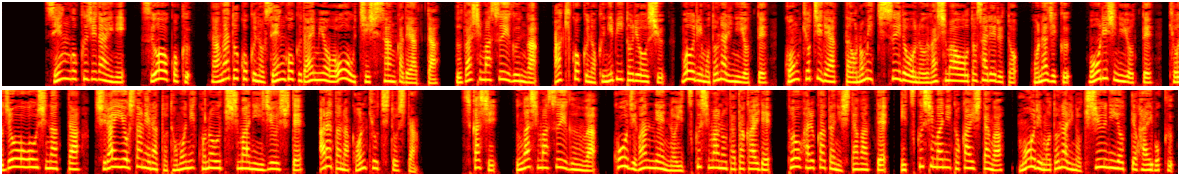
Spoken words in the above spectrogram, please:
戦国時代に、周王国、長門国の戦国大名大内資産家であった、宇賀島水軍が、秋国の国人領主、毛利元就によって、根拠地であった尾道水道の宇賀島を落とされると、同じく、毛利氏によって、居城を失った白井義種らと共にこの浮島に移住して、新たな根拠地とした。しかし、宇賀島水軍は、工事元年の厳島の戦いで、東春方に従って、厳島に渡海したが、毛利元就の奇襲によって敗北。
